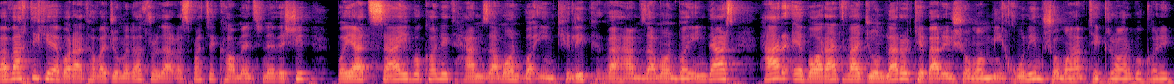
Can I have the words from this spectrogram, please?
و وقتی که عبارت ها و جملات رو در قسمت کامنت نوشتید باید سعی بکنید همزمان با این کلیپ و همزمان با این درس هر عبارت و جمله رو که برای شما می‌خونیم شما هم تکرار بکنید.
